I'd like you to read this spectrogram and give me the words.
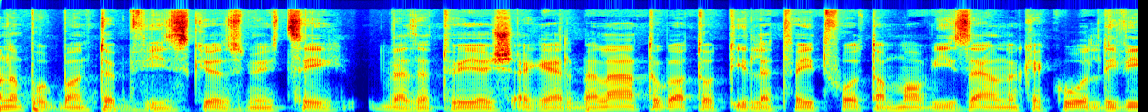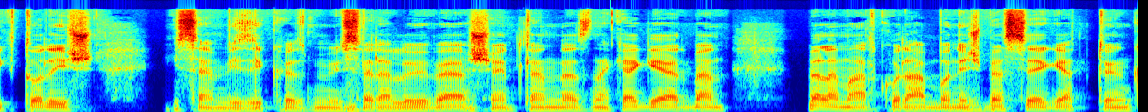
A napokban több vízközmű cég vezetője is Egerbe látogatott, illetve itt volt a Mavíz elnöke Kurdi Viktor is, hiszen víziközmű szerelő versenyt rendeznek Egerben. Vele már korábban is beszélgettünk,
